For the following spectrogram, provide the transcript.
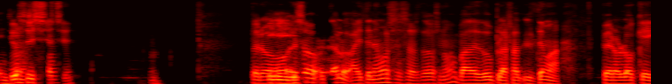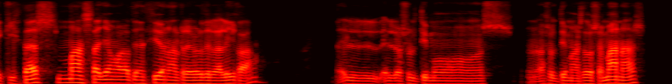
21 sí, sí, sí. Pero eso, claro, ahí tenemos esas dos, ¿no? Va de duplas el tema. Pero lo que quizás más ha llamado la atención alrededor de la liga en, los últimos, las últimas dos semanas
